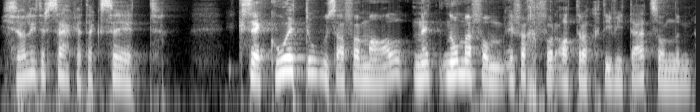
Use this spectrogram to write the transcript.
wie soll ich das sagen, der sieht, sieht gut aus auf einmal, nicht nur vom, einfach von Attraktivität, sondern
